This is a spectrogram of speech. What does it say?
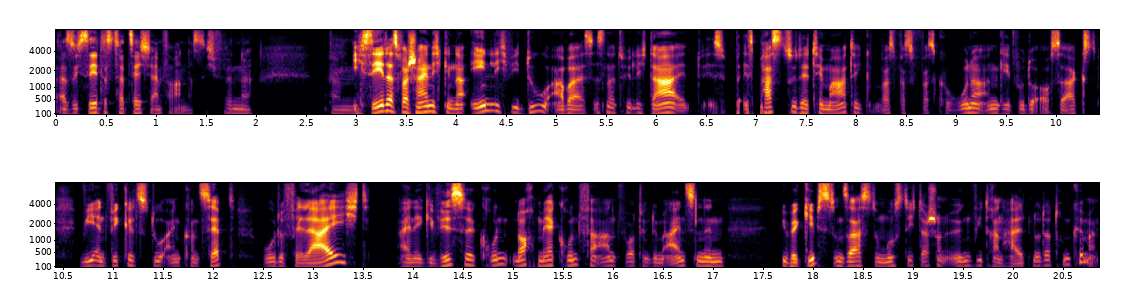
also ich sehe das tatsächlich einfach anders. Ich finde, ähm, Ich sehe das wahrscheinlich genau ähnlich wie du, aber es ist natürlich da, es, es passt zu der Thematik, was, was, was Corona angeht, wo du auch sagst, wie entwickelst du ein Konzept, wo du vielleicht eine gewisse Grund, noch mehr Grundverantwortung dem Einzelnen übergibst und sagst, du musst dich da schon irgendwie dran halten oder drum kümmern.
